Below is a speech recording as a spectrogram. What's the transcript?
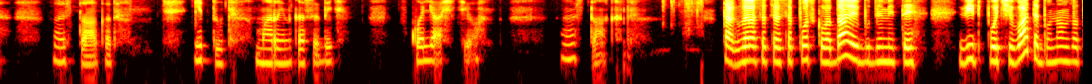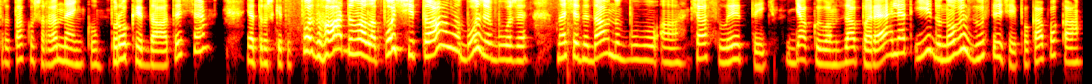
Ось так от. І тут Маринка сидить в колясці. Ось так от. Так, зараз я це все поскладаю і будемо йти відпочивати, бо нам завтра також раненько прокидатися. Я трошки тут позгадувала, посчитала, боже Боже, наче недавно було, а час летить. Дякую вам за перегляд і до нових зустрічей. Пока-пока.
